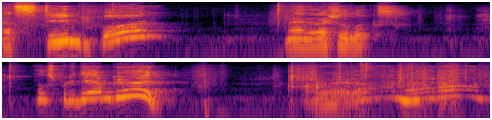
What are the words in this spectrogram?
That steamed bun, man, it actually looks looks pretty damn good. Right on, right on.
